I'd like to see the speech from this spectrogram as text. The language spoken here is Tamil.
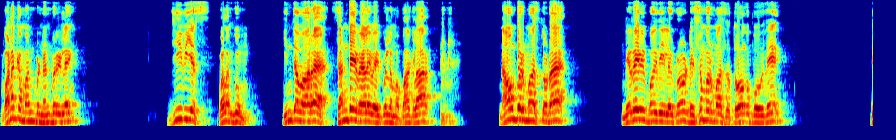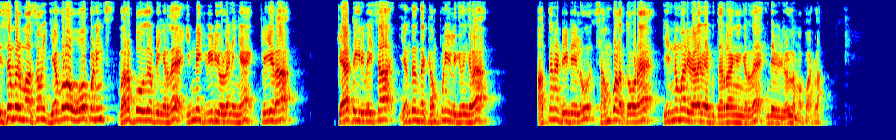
வணக்கம் அன்பு நண்பர்களே. ஜிவிஎஸ் வழங்கும் இந்த வார சண்டே வேலை வாய்ப்புகள் நம்ம பார்க்கலாம். நவம்பர் மாசத்தோட நிறைவு பகுதியில் இருக்கிறோம். டிசம்பர் மாசம் துவங்க போகுது. டிசம்பர் மாசம் எவ்வளோ ஓப்பனிங்ஸ் வரப்போகுது அப்படிங்கிறத இன்னைக்கு வீடியோவில் நீங்கள் கிளியரா கேட்டகரி வைஸா எந்தெந்த கம்பெனியில் இருக்குதுங்கிற அத்தனை டீட்டெயிலும் சம்பளத்தோட என்ன மாதிரி வேலை வாய்ப்பு தர்றாங்கங்கிறத இந்த வீடியோவில் நம்ம பார்க்கலாம்.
